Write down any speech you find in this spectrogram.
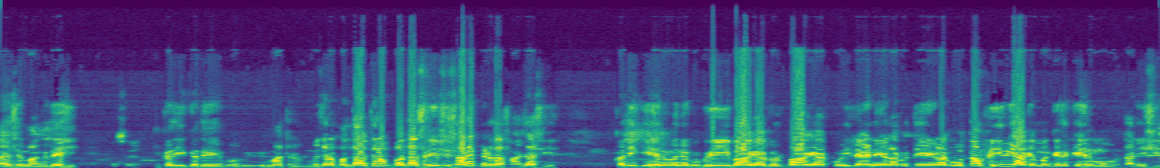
ਐਸੇ ਮੰਗਦੇ ਸੀ। ਅੱਛਾ। ਕਦੀ ਕਦੇ ਉਹ ਵੀ ਮਾਤਰ ਵਿਚਾਰਾ ਬੰਦਾ ਚਲੋ ਬੰਦਾ ਸ਼ਰੀਫ ਸੀ ਸਾਰੇ ਪਿੰਡ ਦਾ ਸਾਂਝਾ ਸੀ ਇਹ। ਕਦੀ ਕਿਸੇ ਨੂੰ ਮੈਨੇ ਕੋਈ ਗਰੀਬ ਆ ਗਿਆ ਗੁਰਬਾ ਆ ਗਿਆ ਕੋਈ ਲੈਣੇ ਵਾਲਾ ਕੋਈ ਦੇਣ ਵਾਲਾ ਕੋਈ ਉਦਾਂ ਫ੍ਰੀ ਵੀ ਆ ਕੇ ਮੰਗੇ ਤੇ ਕਿਸੇ ਨੂੰ ਮੋੜਦਾ ਨਹੀਂ ਸੀ।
